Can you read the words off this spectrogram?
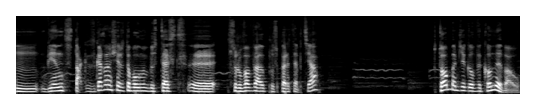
Mm, więc tak, zgadzam się, że to byłby test y, survival plus percepcja. Kto będzie go wykonywał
